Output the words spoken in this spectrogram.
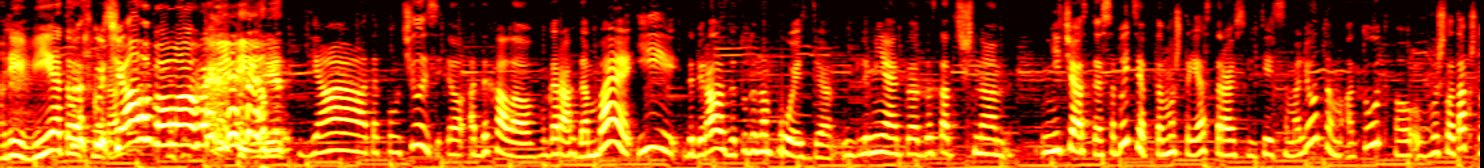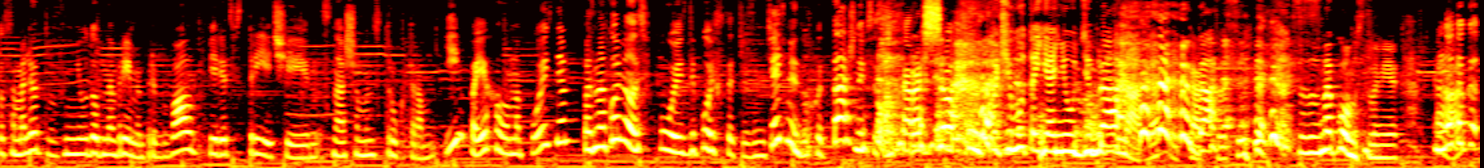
Привет! Соскучала по вам. Привет. Я так получилось, э, отдыхала в горах Домбая и добиралась до туда на поезде. Для меня это достаточно нечастое событие, потому что я стараюсь лететь самолетом, а тут э, вышло так, что самолет в неудобное время пребывал перед встречей с нашим инструктором. И поехала на поезде. Познакомилась в поезде. Поезд, кстати, замечательный, двухэтажный, все там хорошо. Почему-то я не удивлена, да, Да. как-то с, с знакомствами. Ну так,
